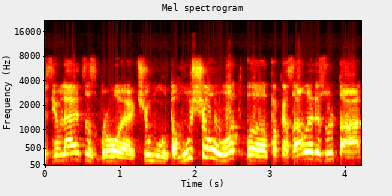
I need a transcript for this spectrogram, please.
з'являється зброя. Чому? Тому що от показали результат.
